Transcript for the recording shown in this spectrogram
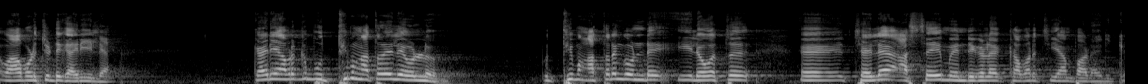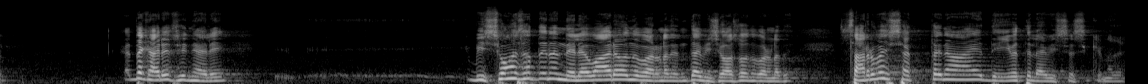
വാപൊളിച്ചിട്ട് കാര്യമില്ല. കാര്യം അവർക്ക് ബുദ്ധി മാത്രമല്ലേ ഉള്ളൂ. ബുദ്ധി മാത്രം കൊണ്ട് ഈ ലോകത്ത് ചില അസൈൻമെന്റുകളെ കവർ ചെയ്യാൻ പാടായിരിക്കും. എന്താ കാര്യം വെച്ച് കഴിഞ്ഞാൽ വിശ്വാസത്തിന് നിലവാരം എന്ന് പറയണത് എന്താ വിശ്വാസം എന്ന് പറയണത്? സർവശക്തനായ ദൈവത്തിലാണ് വിശ്വസിക്കുന്നത്.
